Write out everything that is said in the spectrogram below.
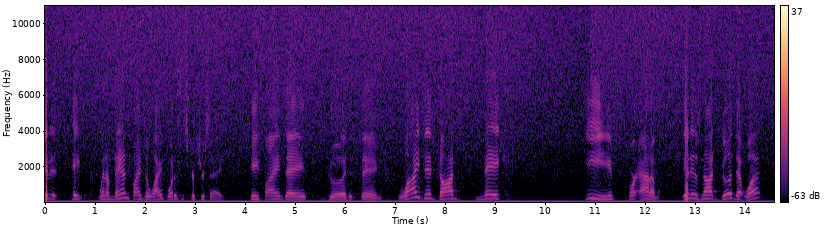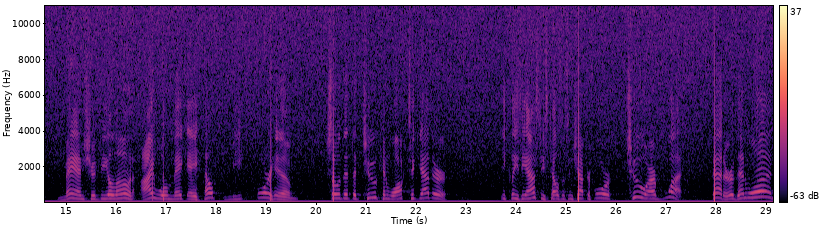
It is, hey, when a man finds a wife, what does the scripture say? He finds a good thing. Why did God make Eve for Adam? It is not good that what? Man should be alone. I will make a help meet for him so that the two can walk together. Ecclesiastes tells us in chapter 4, two are what? Better than one.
